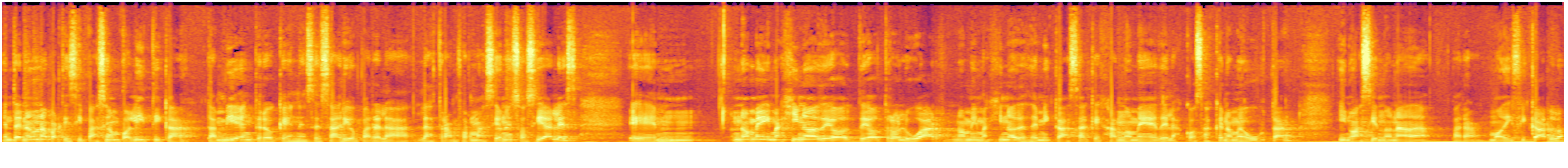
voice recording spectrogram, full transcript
en tener una participación política. También creo que es necesario para las transformaciones sociales. Em, no me imagino de, otro lugar, no me imagino desde mi casa quejándome de las cosas que no me gustan y no haciendo nada para modificarlo.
